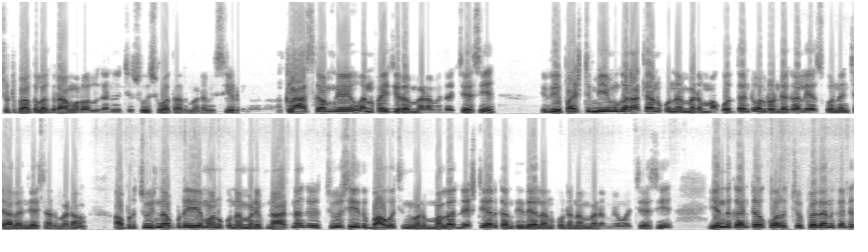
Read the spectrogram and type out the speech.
చుట్టుపక్కల గ్రామాల వాళ్ళు కానీ వచ్చి చూసిపోతారు మేడం ఈ seed. Class company one five zero madam ఇది వచ్చేసి. ఇది ఫస్ట్ మేము కానీ అట్లా అనుకున్నాం మేడం. మాకు వద్దంటే వాళ్ళు రెండు ఎకరాలు వేసుకోండి అని ఛాలెంజ్ చేసినారు మేడం. అప్పుడు చూసినప్పుడు ఏమనుకున్నాం మేడం ఇప్పుడు నాటినాక చూసి ఇది బాగా వచ్చింది మేడం. మళ్ళీ నెక్స్ట్ ఇయర్కి అంత ఇదే అనుకుంటున్నాం మేడం మేము వచ్చేసి. ఎందుకంటే ఒక చెప్పేదానికంటే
